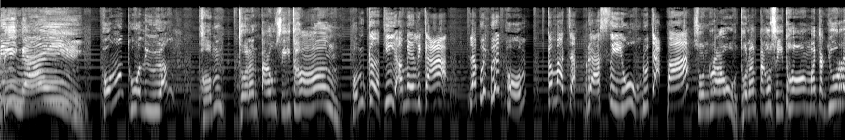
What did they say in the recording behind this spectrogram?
นี่ไง ผมถั่วเหลือง ผมถั่วลันเตาสีทอง ผมเกิดที่อเมริกา และเพื่อนๆผมก็มาจากบราซิล รู้จักปะส่วนเราถั่วลันเตาสีทองมาจากยุโร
